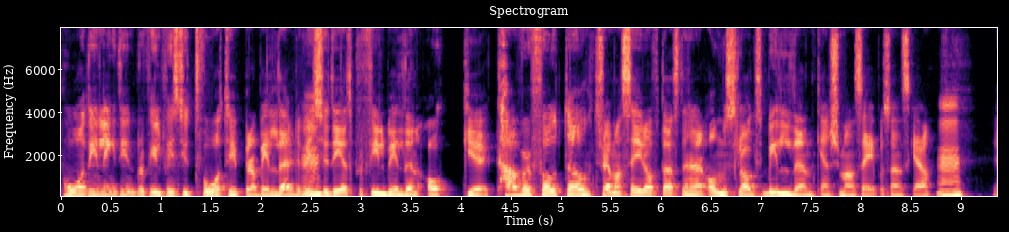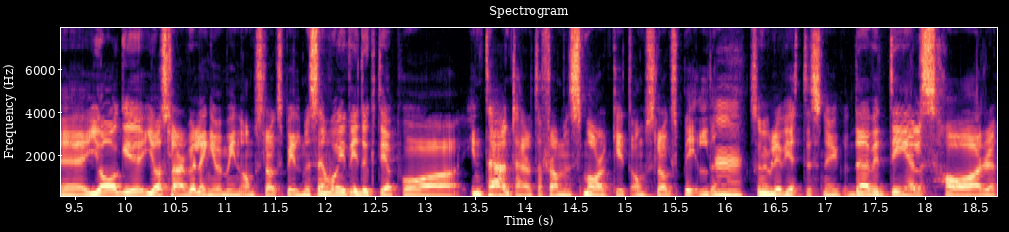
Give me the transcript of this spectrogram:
på din LinkedIn-profil finns ju två typer av bilder. Det finns ju dels profilbilden och eh, cover photo, tror jag man säger oftast. Den här omslagsbilden kanske man säger på svenska. Eh, Jag, jag slarvade länge med min omslagsbild, men sen var ju vi duktiga på internt här att ta fram en Smarkit omslagsbild som ju blev jättesnygg. Där vi dels har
